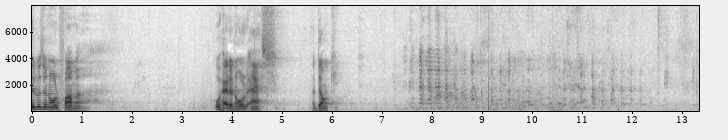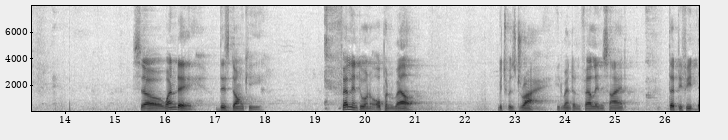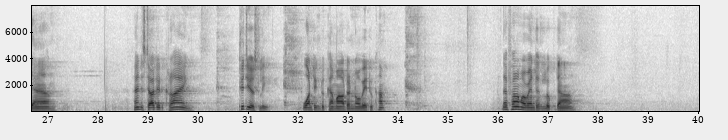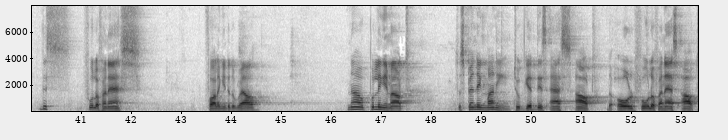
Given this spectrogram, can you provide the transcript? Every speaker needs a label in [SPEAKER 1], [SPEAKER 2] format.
[SPEAKER 1] There was an old farmer who had an old ass, a donkey. So, one day, this donkey fell into an open well which was dry. It went and fell inside, thirty feet down, and started crying piteously, wanting to come out and no way to come. The farmer went and looked down. This fool of an ass falling into the well, now pulling him out, so spending money to get this ass out, the old fool of an ass out,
